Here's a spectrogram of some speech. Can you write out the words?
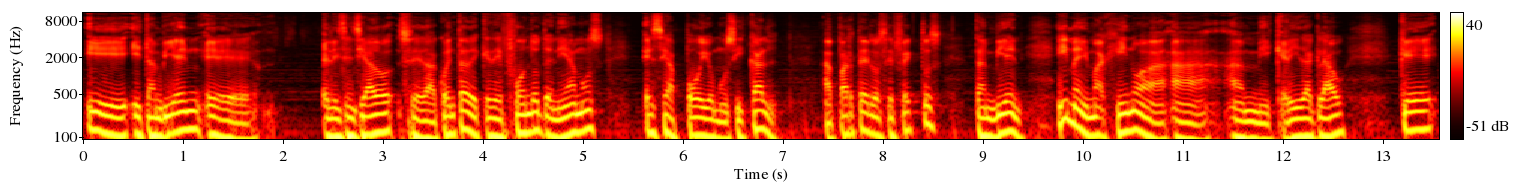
Y, y también eh, el licenciado se da cuenta de que de fondo teníamos ese apoyo musical, aparte de los efectos también. Y me imagino a, a- a mi querida Clau que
